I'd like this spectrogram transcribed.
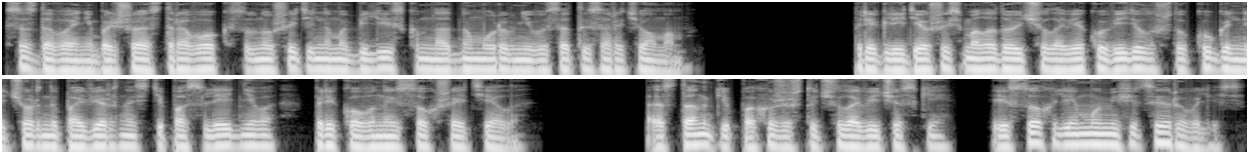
создавая небольшой островок с внушительным обелиском на одном уровне высоты с Артемом. Приглядевшись, молодой человек увидел, что к угольно-черной поверхности последнего приковано иссохшее тело. Останки, похоже, что человеческие, иссохли и мумифицировались.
